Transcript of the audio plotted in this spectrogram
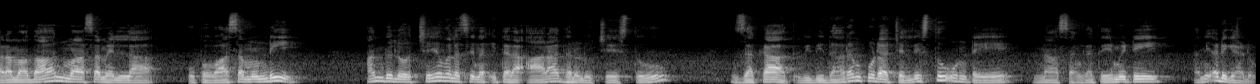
రమదాన్ మాసమెల్లా ఉపవాసముండి అందులో చేయవలసిన ఇతర ఆరాధనలు చేస్తూ జకాత్ విధిదారం కూడా చెల్లిస్తూ ఉంటే నా సంగతేమిటి అని అడిగాడు.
